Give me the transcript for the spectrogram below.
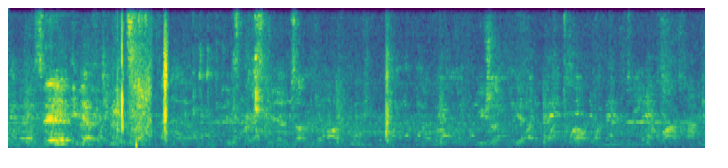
You know? So he, he definitely gets like his first dibs on, on you know, usually we get like 112, 113 a lot of times.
